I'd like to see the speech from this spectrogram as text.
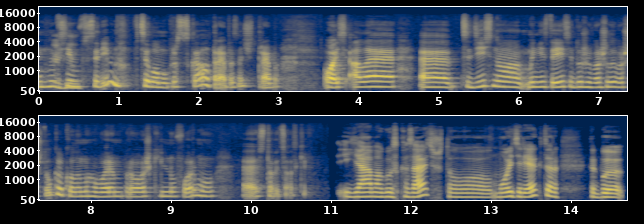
Ну, всім все рівно в цілому. Просто сказала, треба, значить, треба. Ось, але е, це дійсно, мені здається, дуже важлива штука, коли ми говоримо про шкільну форму е, 100%. Я могу сказать, что мой директор как бы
